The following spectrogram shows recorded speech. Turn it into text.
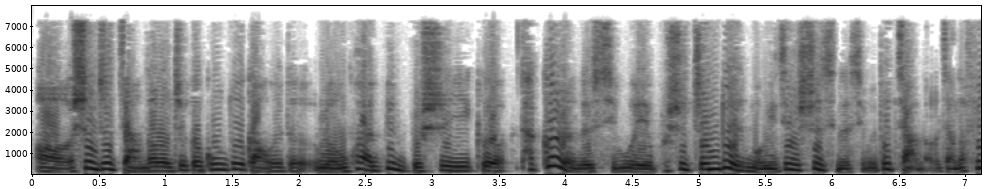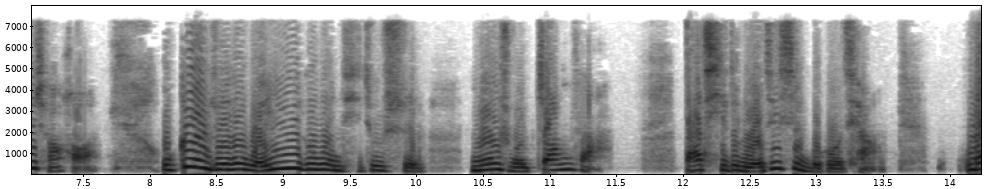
呃，甚至讲到了这个工作岗位的轮换，并不是一个他个人的行为，也不是针对某一件事情的行为，都讲到了，讲的非常好啊。我个人觉得唯一一个问题就是没有什么章法，答题的逻辑性不够强。某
